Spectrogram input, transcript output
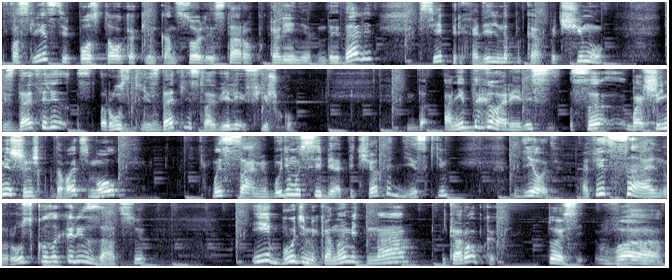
впоследствии, после того, как им консоли старого поколения надоедали, все переходили на ПК. Почему? Издатели, русские издатели словили фишку. Они договорились с большими шишками. Давайте, мол, мы сами будем у себя печатать диски, делать официальную русскую локализацию И будем экономить на коробках. То есть в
